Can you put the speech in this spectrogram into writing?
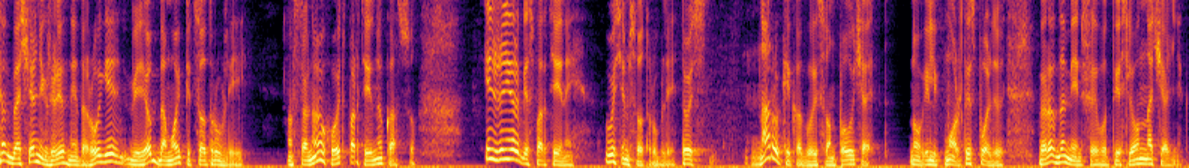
Начальник железной дороги везет домой 500 рублей. Остальное уходит в партийную кассу. Инженер беспартийный – 800 рублей. То есть на руки, как говорится, он получает ну или может использовать, гораздо меньше, вот если он начальник.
